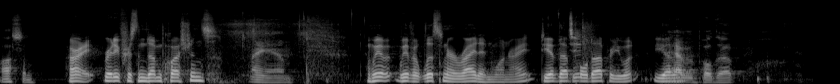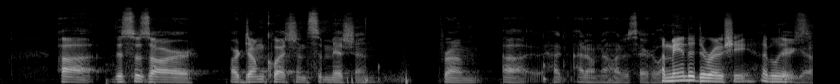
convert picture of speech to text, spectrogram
Awesome. all right ready for some dumb questions I am. And we have we have a listener write in one, right? Do you have that pulled up, or you want you I have, have it pulled up. Uh, this is our our dumb question submission from uh, I, I don't know how to say her last. Amanda DeRoshi, I believe. There you go.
